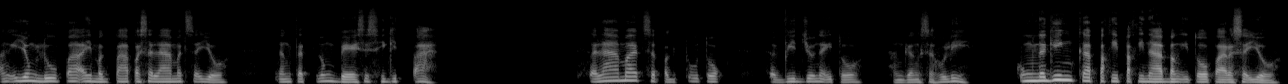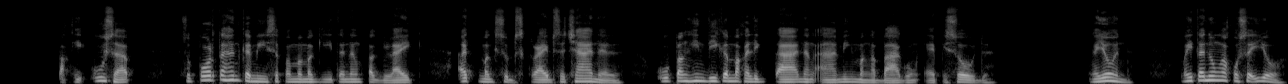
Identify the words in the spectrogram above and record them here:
ang iyong lupa ay magpapasalamat sa iyo ng tatlong beses higit pa. Salamat sa pagtutok sa video na ito hanggang sa huli. Kung naging kapakipakinabang ito para sa iyo, pakiusap, suportahan kami sa pamamagitan ng pag-like at mag-subscribe sa channel upang hindi ka makaligta ng aming mga bagong episode. Ngayon, may tanong ako sa iyo.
